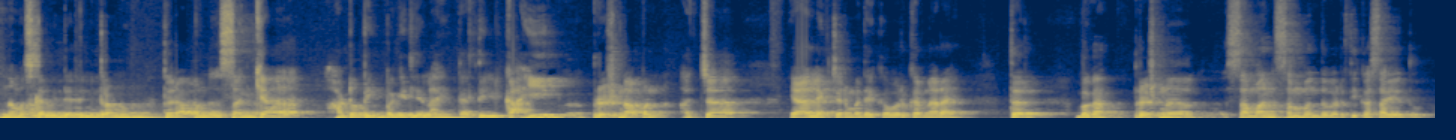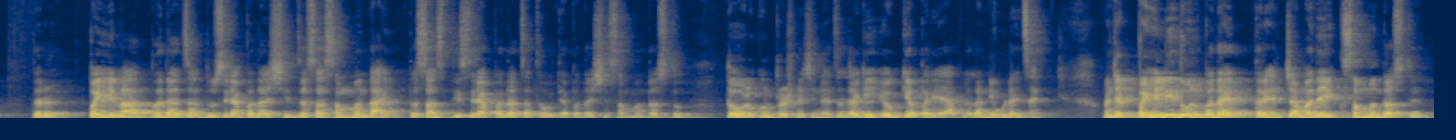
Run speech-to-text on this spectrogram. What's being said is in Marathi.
नमस्कार विद्यार्थी मित्रांनो तर आपण संख्या हा टॉपिक बघितलेला आहे. त्यातील काही प्रश्न आपण आजच्या या लेक्चरमध्ये कव्हर करणार आहे. तर बघा प्रश्न समान संबंधवरती कसा येतो? तर पहिला पदाचा दुसऱ्या पदाशी जसा संबंध आहे तसाच तिसऱ्या पदाचा चौथ्या पदाशी संबंध असतो. तो ओळखून प्रश्नचिन्हाच्या जागी योग्य पर्याय आपल्याला निवडायचा आहे. म्हणजे पहिली दोन पद आहेत तर ह्यांच्यामध्ये एक संबंध असतो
